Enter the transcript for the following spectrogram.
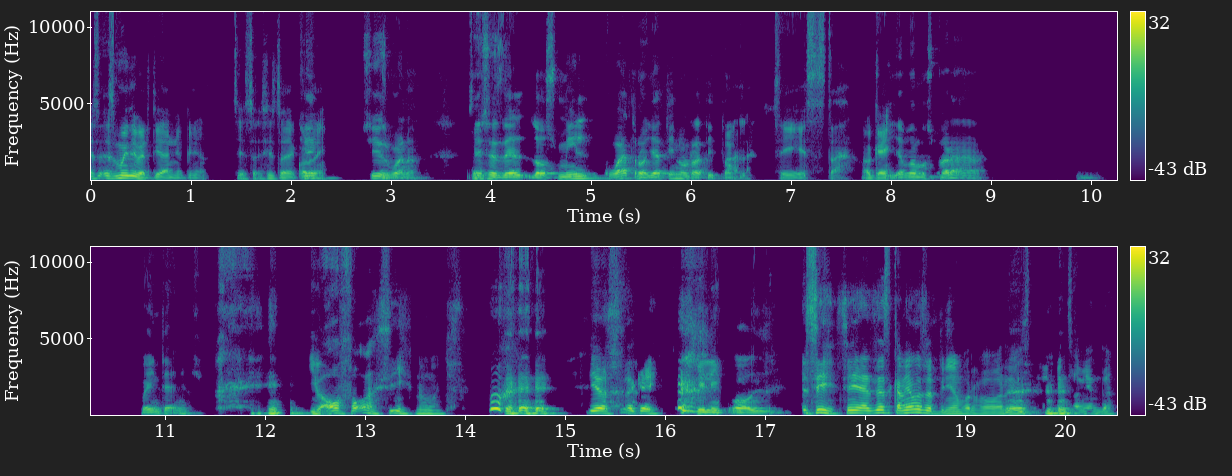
es, es muy divertida en mi opinión. Sí, estoy- sí estoy de acuerdo ahí. sí es buena. Sí, Ese es del 2004, ya tiene un ratito. ala, sí, está, ok. Y ya vamos para 20 años. Y oh, fo- sí, no manches. Dios, ok. Feeling old. Sí, sí, entonces cambiamos de opinión, por favor, pensamiento.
